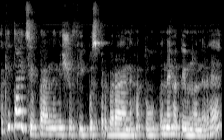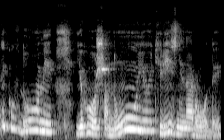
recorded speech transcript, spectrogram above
А китайці впевнені, що фікус прибирає негативну енергетику в домі, його шанують різні народи.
